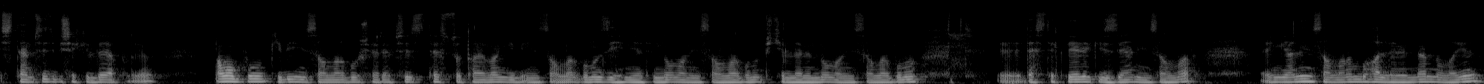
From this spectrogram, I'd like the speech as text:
istemsiz bir şekilde yapılıyor. Ama bu gibi insanlar, bu şerefsiz Testo Taylan gibi insanlar, bunun zihniyetinde olan insanlar, bunun fikirlerinde olan insanlar, bunu e, destekleyerek izleyen insanlar, engelli insanların bu hallerinden dolayı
